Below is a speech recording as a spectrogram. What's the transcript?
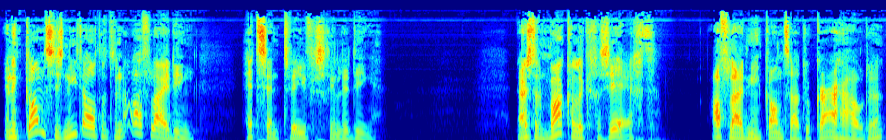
en een kans is niet altijd een afleiding. Het zijn twee verschillende dingen. Nou is dat makkelijk gezegd, afleiding en kansen uit elkaar houden.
